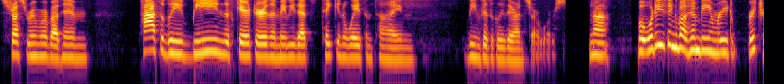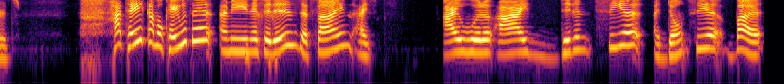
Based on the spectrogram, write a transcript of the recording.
stress rumor about him possibly being this character, and then maybe that's taking away some time being physically there on Star Wars. Nah. But what do you think about him being Reed Richards? Hot take, I'm okay with it. I mean, if it is, that's fine. I I would uh, I didn't see it. I don't see it, but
